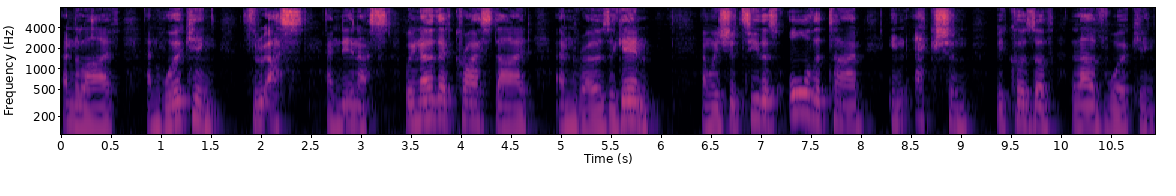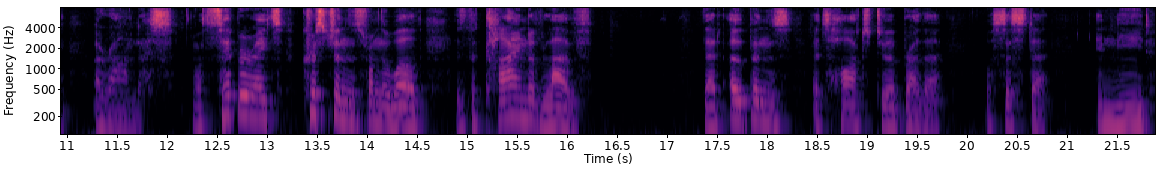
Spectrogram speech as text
and alive and working through us and in us. We know that Christ died and rose again. And we should see this all the time in action because of love working around us. What separates Christians from the world is the kind of love that opens its heart to a brother or sister in need.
